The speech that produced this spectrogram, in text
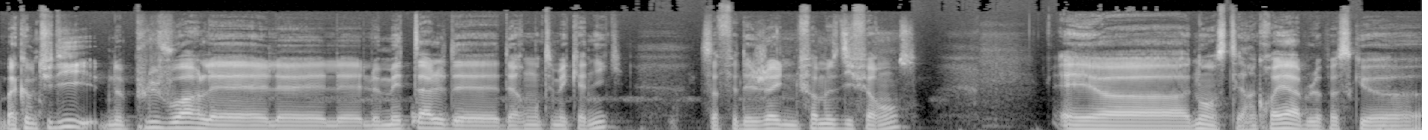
bah, comme tu dis, ne plus voir les, les- les- le métal des, des remontées mécaniques, ça fait déjà une fameuse différence. Et euh, non, c'était incroyable parce que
